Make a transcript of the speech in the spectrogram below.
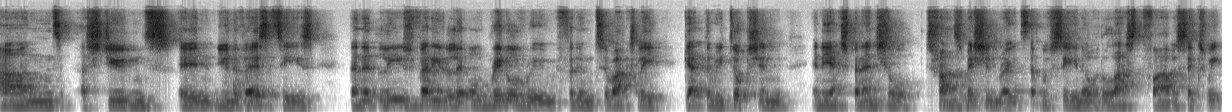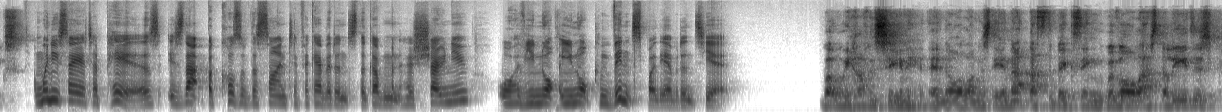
and uh, students in universities, then it leaves very little wriggle room for them to actually get the reduction in the exponential transmission rates that we've seen over the last five or six weeks. And when you say it appears, is that because of the scientific evidence the government has shown you, or have you not? Are you not convinced by the evidence yet? Well, we haven't seen it in all honesty, and that, that's the big thing. We've all asked the leaders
